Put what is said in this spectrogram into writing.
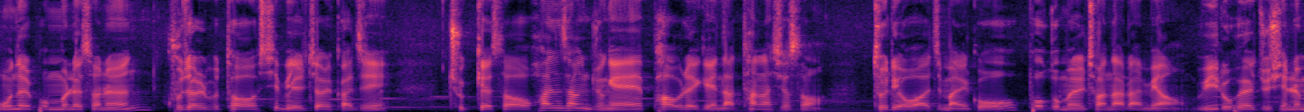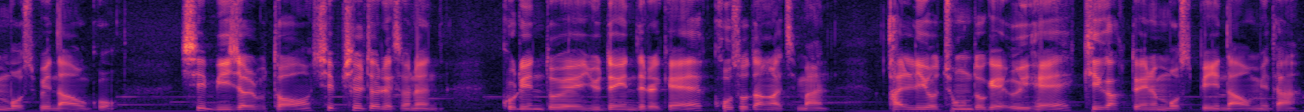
오늘 본문에서는 9절부터 11절까지 주께서 환상 중에 바울에게 나타나셔서 두려워하지 말고 복음을 전하라며 위로해 주시는 모습이 나오고 12절부터 17절에서는 고린도의 유대인들에게 고소당하지만 갈리오 총독에 의해 기각되는 모습이 나옵니다.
